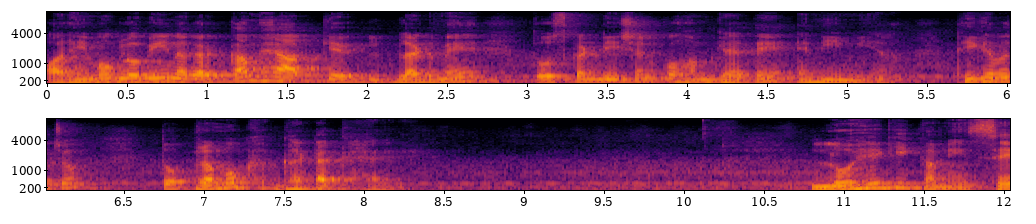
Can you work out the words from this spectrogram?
और हीमोग्लोबिन अगर कम है आपके ब्लड में तो उस कंडीशन को हम कहते हैं एनीमिया ठीक है बच्चों? तो प्रमुख घटक है। लोहे की कमी से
